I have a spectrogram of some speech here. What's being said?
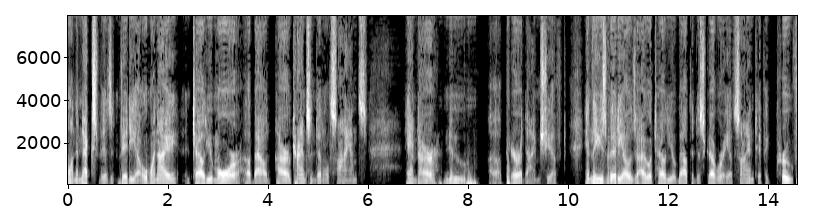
on the next video when I tell you more about our transcendental science and our new uh, paradigm shift. In these videos, I will tell you about the discovery of scientific proof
